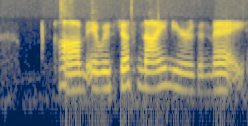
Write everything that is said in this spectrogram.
Um, it was just nine years in May.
